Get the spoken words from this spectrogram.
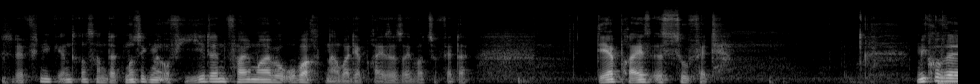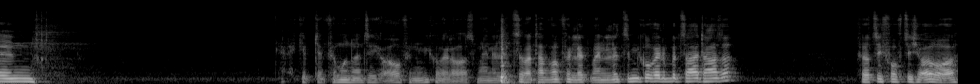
Das finde ich interessant. Das muss ich mir auf jeden Fall mal beobachten, aber der Preis ist einfach zu fett. Der Preis ist zu fett. Mikrowellen. Wer gibt denn 95 Euro für eine Mikrowelle aus? Meine letzte, was haben wir für meine letzte Mikrowelle bezahlt, Hase? 40, 50 Euro,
